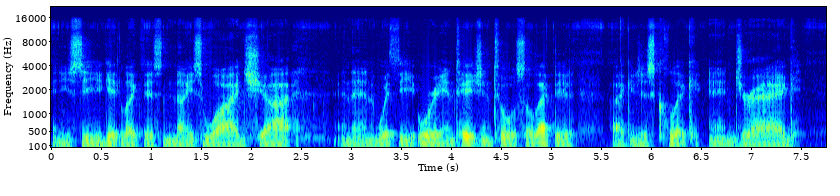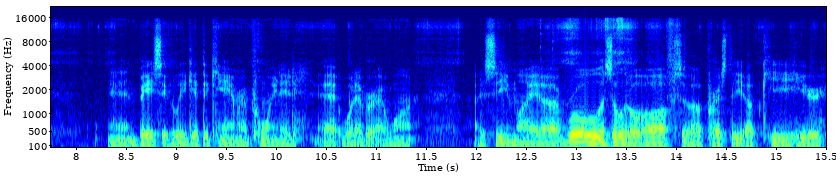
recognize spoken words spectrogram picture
and you see you get like this nice wide shot and then with the orientation tool selected I can just click and drag and basically get the camera pointed at whatever I want. I see my uh, roll is a little off, so I'll press the up key here.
